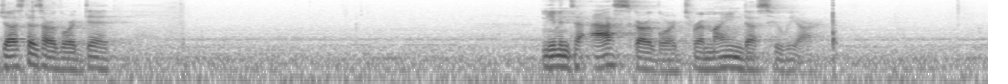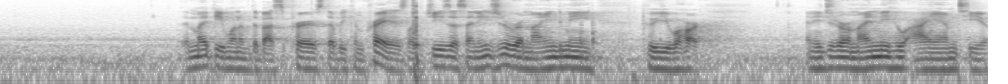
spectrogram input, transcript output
just as our Lord did. And even to ask our Lord to remind us who we are. It might be one of the best prayers that we can pray is like, Jesus, I need you to remind me who you are. I need you to remind me who I am to you.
